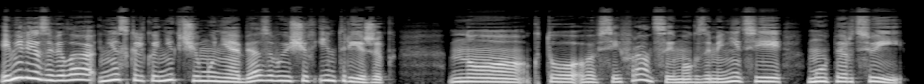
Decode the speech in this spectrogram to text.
Эмилия завела несколько ни к чему не обязывающих интрижек, но кто во всей Франции мог заменить ей Мопертюи?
